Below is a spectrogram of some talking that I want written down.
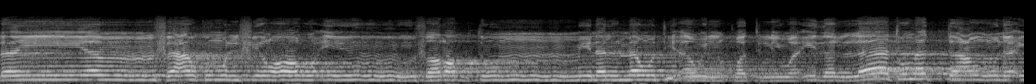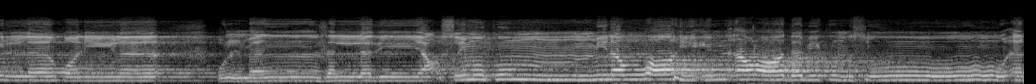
لن ينفعكم الفرار إن فررتم من الموت أو القتل وإذا لا تمتعون إلا قليلا قل من ذا الذي يعصمكم من الله إن أراد بكم سوءا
